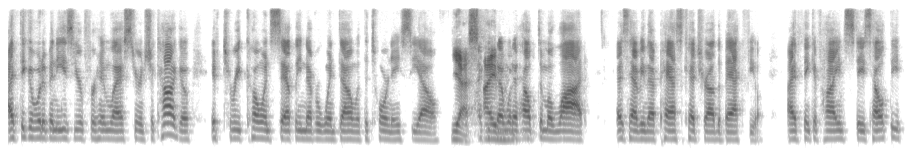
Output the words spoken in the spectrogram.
I think it would have been easier for him last year in Chicago if Tarik Cohen sadly never went down with the torn ACL. yes, I think that would have helped him a lot as having that pass catcher out of the backfield. I think if Hines stays healthy,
